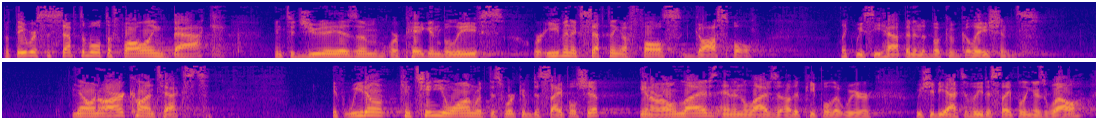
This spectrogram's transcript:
but they were susceptible to falling back into Judaism or pagan beliefs or even accepting a false gospel like we see happen in the book of Galatians. Now in our context, if we don't continue on with this work of discipleship, in our own lives and in the lives of other people that we're, we should be actively discipling as well,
